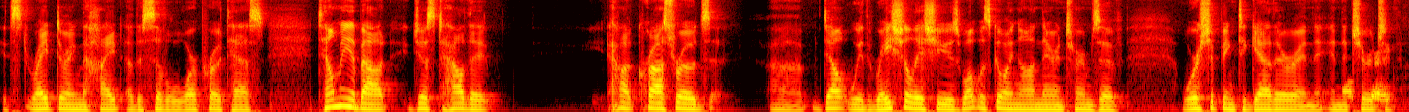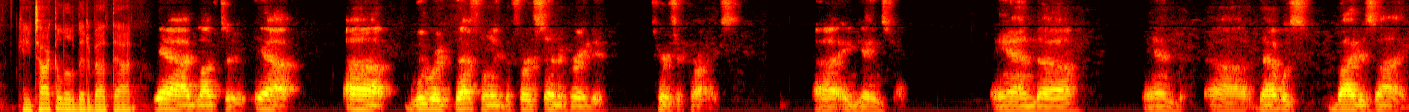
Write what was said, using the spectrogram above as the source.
It's right during the height of the Civil War protests. Tell me about just how the how Crossroads uh, dealt with racial issues. What was going on there in terms of worshiping together and the, in the church? Can you talk a little bit about that? Yeah, I'd love to. Yeah, uh, we were definitely the first integrated Church of Christ uh, in Gainesville, and uh, and uh, that was by design.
